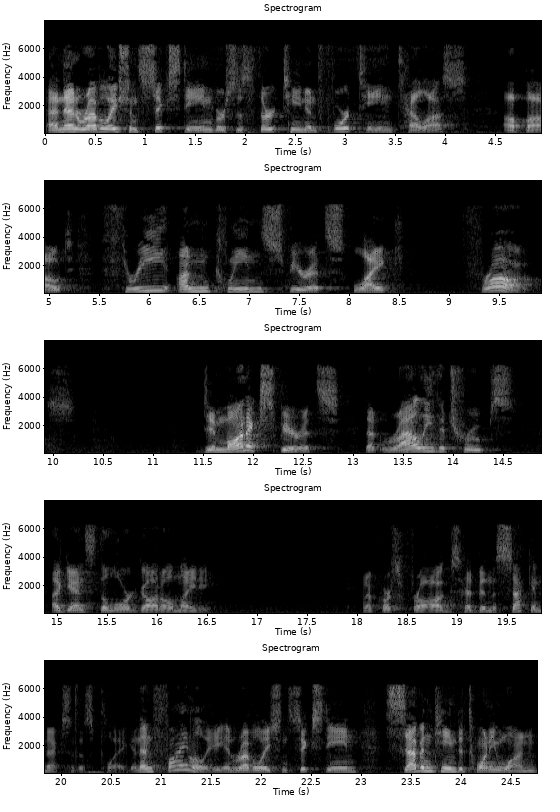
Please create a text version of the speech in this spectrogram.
And then Revelation 16, verses 13 and 14 tell us about three unclean spirits like frogs. Demonic spirits that rally the troops against the Lord God Almighty. And of course, frogs had been the second Exodus plague. And then finally, in Revelation 16, 17 to 21,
